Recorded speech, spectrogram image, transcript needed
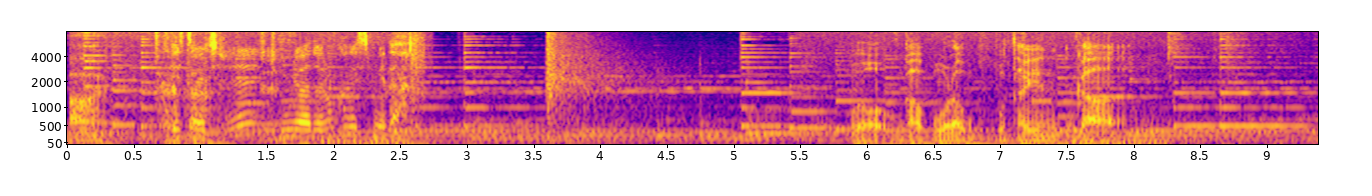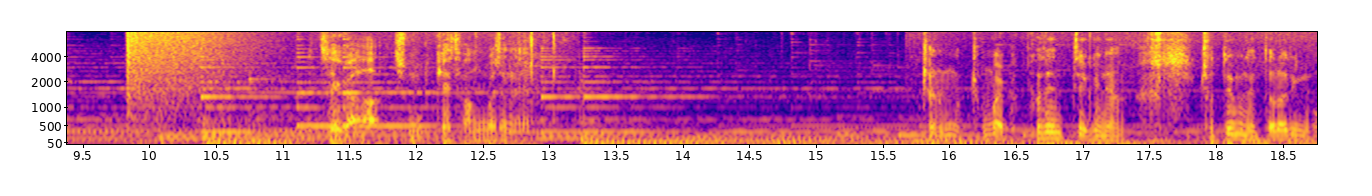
아 잘했다. 매치를 종료하도록 하겠습니다. 뭐가 뭐라 못하겠는 그러니까 제가 지금 계속 한 거잖아요. 저는 정말 100% 그냥 저 때문에 떨어진 것,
